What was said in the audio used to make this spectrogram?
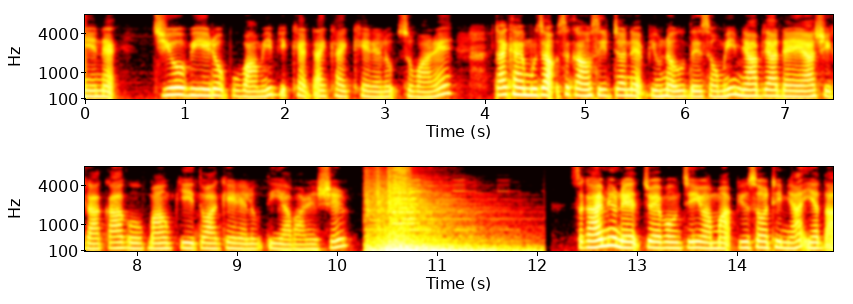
ရင်နဲ့ GOB တို့ပူးပေါင်းပြီးပြစ်ခတ်တိုက်ခိုက်ခဲ့တယ်လို့ဆိုပါတယ်။တိုက်ခိုက်မှုကြောင့်စစ်ကောင်စီတပ်နဲ့ပြူနှစ်ဦးသေဆုံးပြီးများပြားဒဏ်ရာရှိကကားကိုမောင်းပြေးသွားခဲ့တယ်လို့သိရပါတယ်ရှင်။စကိုင်းမြို့နယ်ကျွဲပုံကျေးရွာမှပြူစောထိများရတာ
